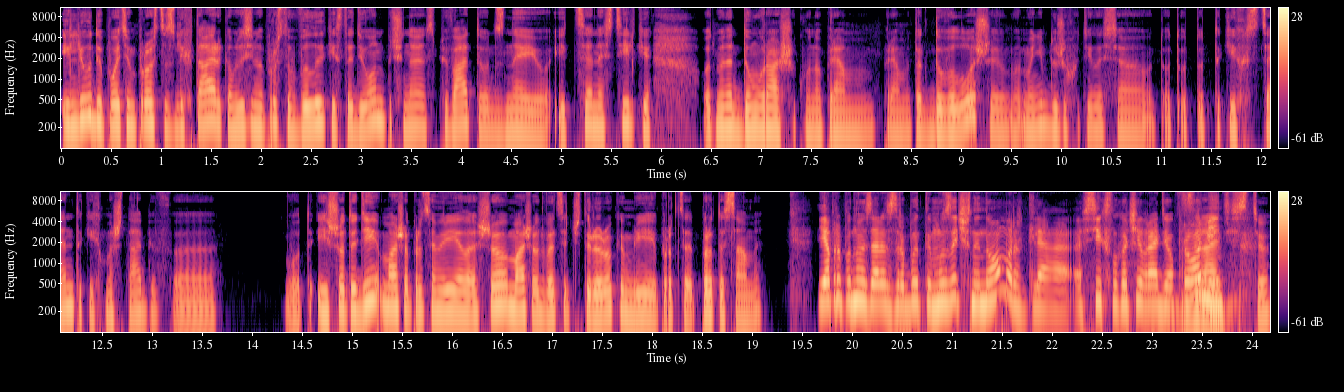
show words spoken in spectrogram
і люди потім просто з ліхтариком, з усім просто великий стадіон починають співати от з нею. І це настільки, от мене до мурашок воно прям, прямо так довело, що мені б дуже хотілося от, от, от, от таких сцен, таких масштабів. Е, От. І що тоді Маша про це мріяла? Що Маша в 24 роки мріє про це про те саме? Я пропоную зараз зробити музичний номер для всіх слухачів Радіо З радістю.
